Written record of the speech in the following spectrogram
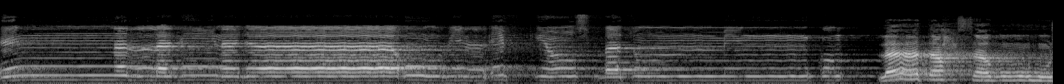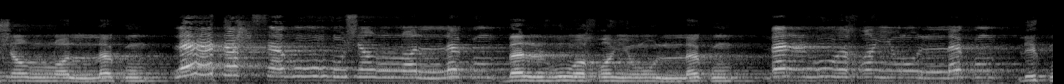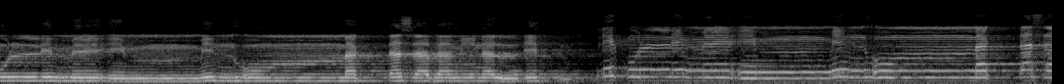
إن الذين جاءوا بالإفك عصبة منكم لا تحسبوه شرا لكم لا تحسبوه شرا لكم بل هو خير لكم بل هو خير لكم لكل امرئ منهم ما اكتسب من الإثم لكل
